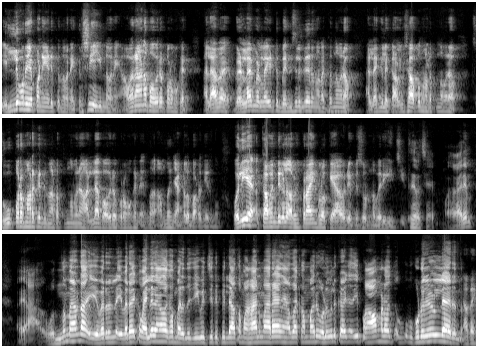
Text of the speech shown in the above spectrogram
എല്ലുമുറിയെ പണിയെടുക്കുന്നവനെ കൃഷി ചെയ്യുന്നവനെ അവനാണ് പൗരപ്രമുഖൻ. അല്ലാതെ വെള്ളം വെള്ളയിട്ട് ബെൻസിൽ കയറി നടക്കുന്നവനോ അല്ലെങ്കിൽ കള്ള് ഷാപ്പ് നടത്തുന്നവനോ സൂപ്പർ മാർക്കറ്റ് നടത്തുന്നവനോ അല്ല പൗരപ്രമുഖൻ എന്ന് അന്ന് ഞങ്ങൾ പറഞ്ഞിരുന്നു. വലിയ കമന്റുകളും അഭിപ്രായങ്ങളൊക്കെ ആ ഒരു എപ്പിസോഡിന് വരികയും ചെയ്തു. തീർച്ചയായും. കാര്യം ഒന്നും വേണ്ട. ഇവരെ ഇവരെയൊക്കെ വലിയ നേതാക്കന്മാർ ഇന്ന് ജീവിച്ചിരിപ്പില്ലാത്ത മഹാന്മാരായ നേതാക്കന്മാർ ഒളിവിൽ കഴിഞ്ഞത് ഈ പാവങ്ങളുടെ കുടലുകളിലായിരുന്നു. അതെ.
